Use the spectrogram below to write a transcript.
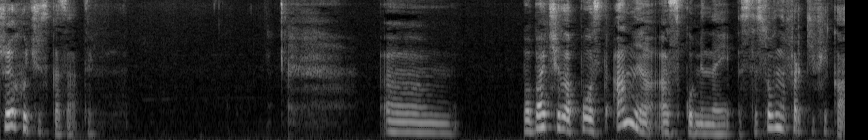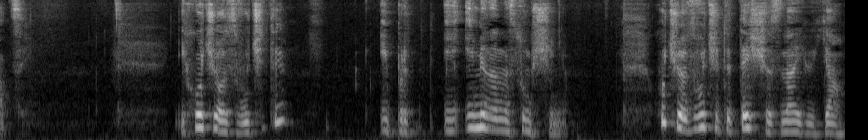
Що я хочу сказати? Ем, Побачила пост Анни Аскоміної стосовно фортифікацій. І хочу озвучити, і, і іменно на Сумщині. Хочу озвучити те, що знаю я.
